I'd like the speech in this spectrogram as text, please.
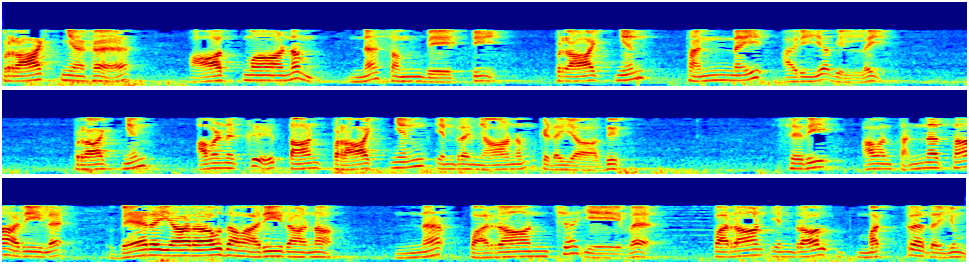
பிராஜ்யக ஆத்மானம் ந சம்வேத்தி. பிராஜ்யன் தன்னை அறியவில்லை. பிராஜ்யன் அவனுக்கு தான் பிராஜ்யன் என்ற ஞானம் கிடையாது. சரி அவன் தன்னைத்தான் அறியல. வேற யாராவது அவன் அறியறானா? ந பராஞ்ச ஏவ. பரான் என்றால் மற்றதையும்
